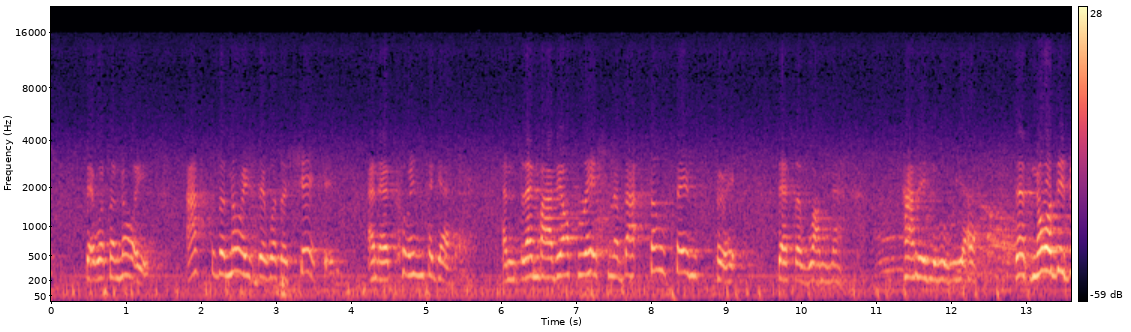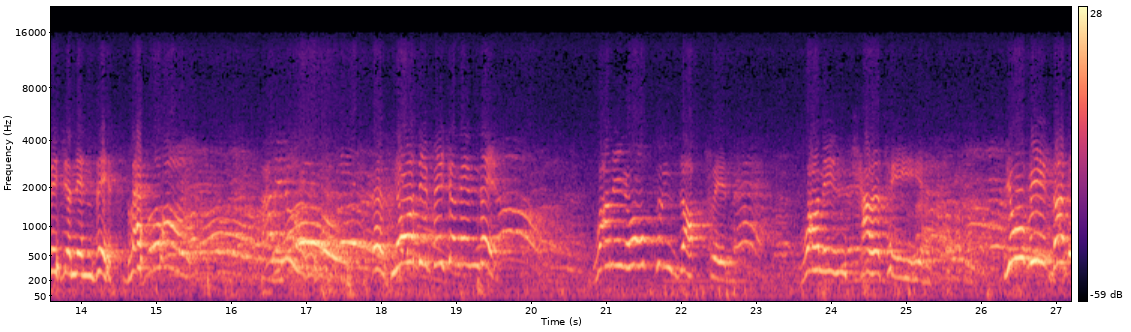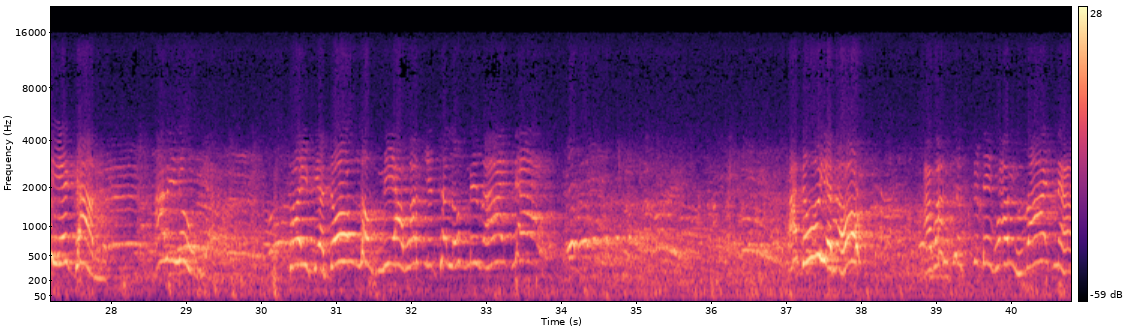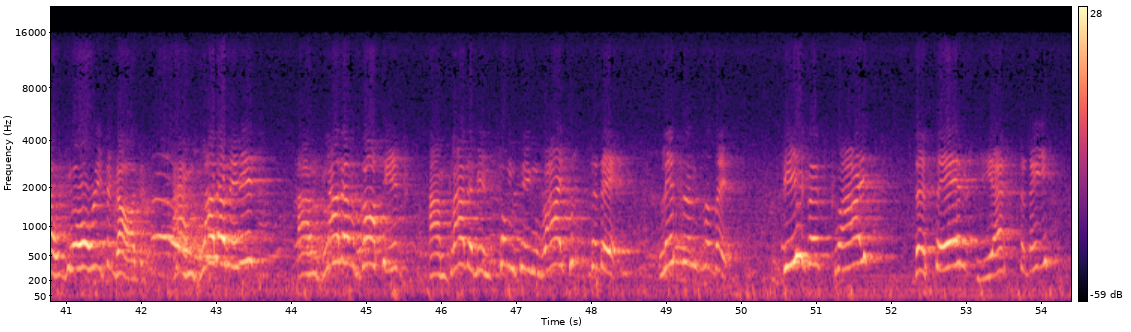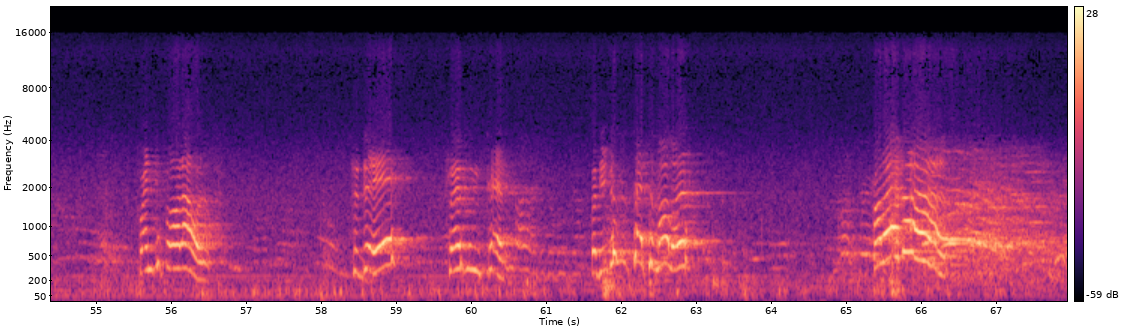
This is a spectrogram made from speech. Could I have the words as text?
there was a noise. After the noise, there was a shaking, and they're coming together. And then by the operation of that self same spirit, there's a oneness. Hallelujah. There's no division in this. Bless the Lord. Hallelujah. There's no division in this. One in open doctrine. One in charity. You be that you can. Hallelujah. So if you don't love me, I want you to love me right now. I do, you know. I want us to be one right now. Glory to God. I'm glad I'm in it. I'm glad I've got it. I'm glad I'm in something right today. Listen to this. Jesus Christ, the same yesterday, 24 hours. Today, present tense. But he doesn't say tomorrow. Forever!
